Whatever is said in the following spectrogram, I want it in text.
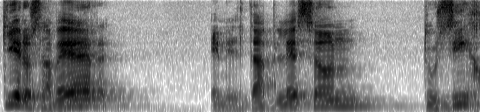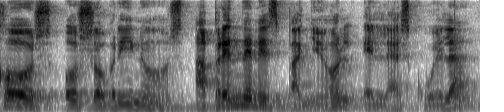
Quiero saber, en el Tab Lesson, ¿tus hijos o sobrinos aprenden español en la escuela?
